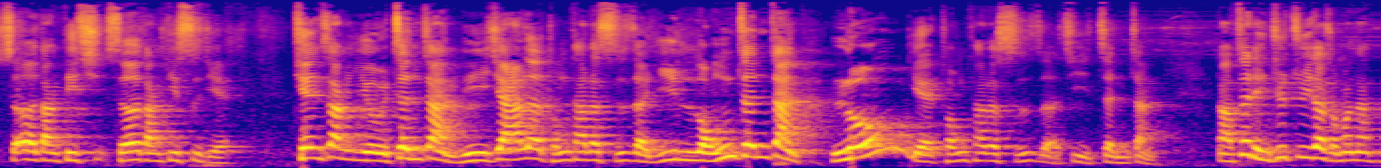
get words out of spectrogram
十二章第七，十二章第四节，天上有征战，米迦勒同他的使者与龙征战，龙也同他的使者去征战。那，这里你就注意到什么呢？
